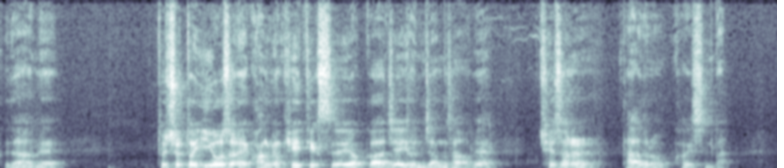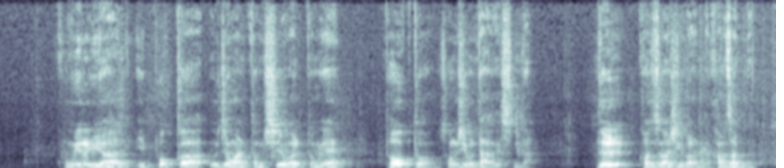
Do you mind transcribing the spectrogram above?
그 다음에 도시철도 2호선의 광명 KTX역까지의 연장 사업에 최선을 다하도록 하겠습니다. 국민을 위한 입법과 의정활동, 시효활동에 더욱더 성심을 다하겠습니다. 늘 건승하시기 바랍니다. 감사합니다.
